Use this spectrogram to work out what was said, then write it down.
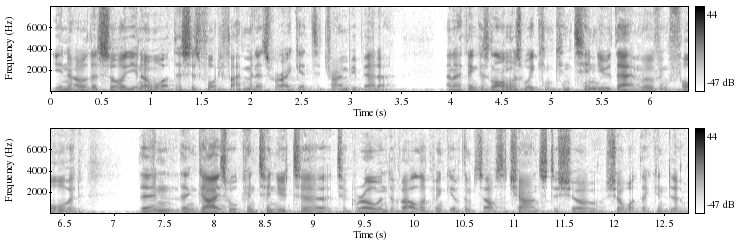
you know, that saw, you know what, this is 45 minutes where I get to try and be better. And I think as long as we can continue that moving forward, then then guys will continue to to grow and develop and give themselves a chance to show show what they can do.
